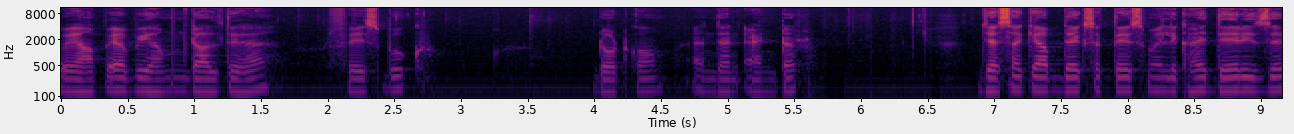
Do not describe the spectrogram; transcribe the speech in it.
तो यहाँ पे अभी हम डालते हैं Facebook dot com and then enter जैसा कि आप देख सकते हैं, इसमें लिखा है there is a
